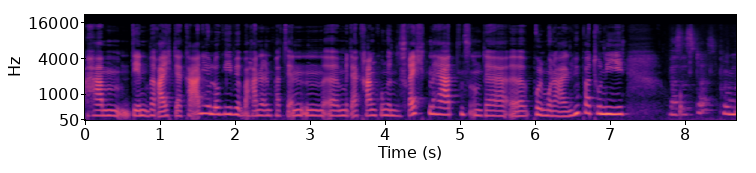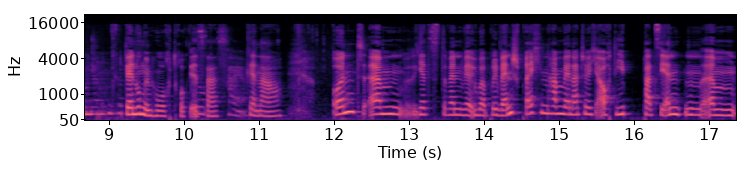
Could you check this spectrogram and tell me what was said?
haben den Bereich der Kardiologie. Wir behandeln Patienten äh, mit Erkrankungen des rechten Herzens und der äh, pulmonalen Hypertonie. Was ist das? Pulmonale Hypertonie? Der Lungenhochdruck ist das. Ah, ja. Genau. Und ähm, jetzt, wenn wir über Prevent sprechen, haben wir natürlich auch die Patienten, ähm,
